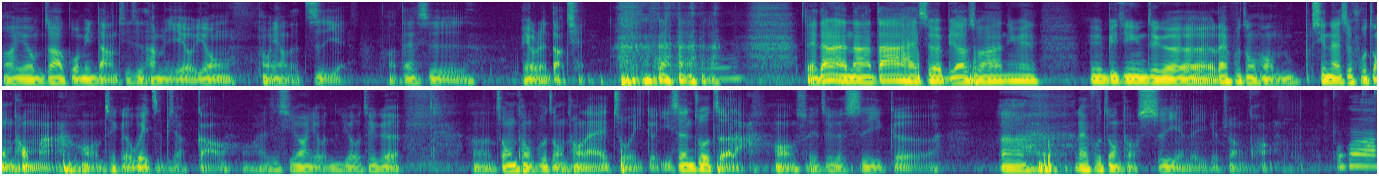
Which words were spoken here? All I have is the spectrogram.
啊，因为我们知道国民党其实他们也有用同样的字眼啊，但是没有人道歉。对，当然呢，大家还是会比较说啊，因为因为毕竟这个赖副总统现在是副总统嘛，哦，这个位置比较高，哦，还是希望有有这个呃总统副总统来做一个以身作则啦，哦，所以这个是一个呃赖副总统失言的一个状况。不过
